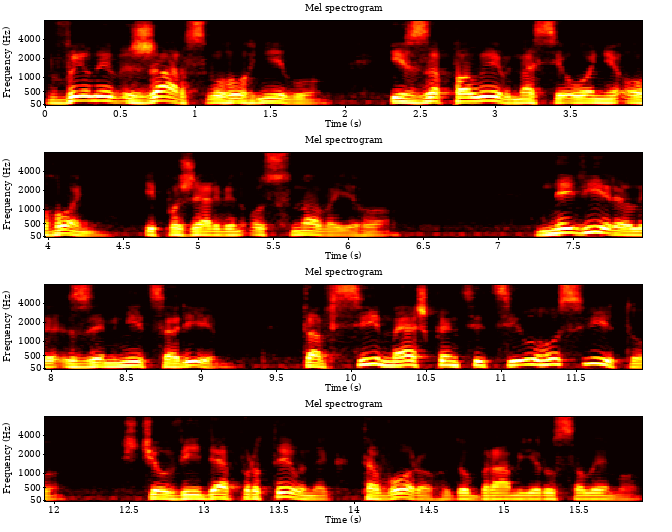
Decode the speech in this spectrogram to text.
вилив жар свого гніву, і запалив на Сіоні огонь, і пожер він основи його. Не вірили земні царі та всі мешканці цілого світу, що війде противник та ворог до брам Єрусалиму.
